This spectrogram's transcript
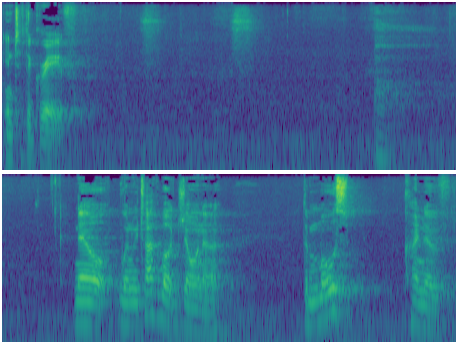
into the grave. Now, when we talk about Jonah, the most kind of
